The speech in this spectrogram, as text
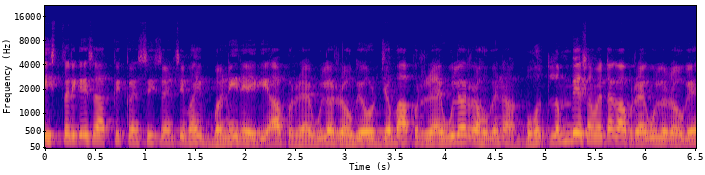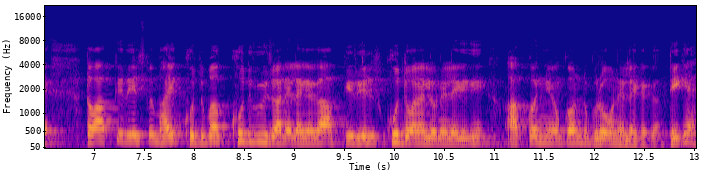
इस तरीके से आपकी कंसिस्टेंसी भाई बनी रहेगी। आप रेगुलर रहोगे और जब आप रेगुलर रहोगे ना, बहुत लंबे समय तक आप रेगुलर रहोगे तो आपकी रील्स पर भाई खुद ब खुद व्यूज़ आने लगेगा, आपकी रील्स खुद वायरल होने लगेगी, आपका न्यू अकाउंट ग्रो होने लगेगा। ठीक है?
